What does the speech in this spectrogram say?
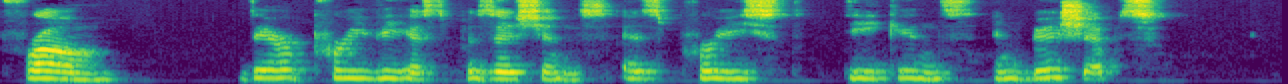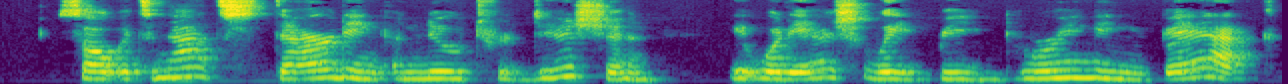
from their previous positions as priests, deacons, and bishops. So it's not starting a new tradition, it would actually be bringing back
